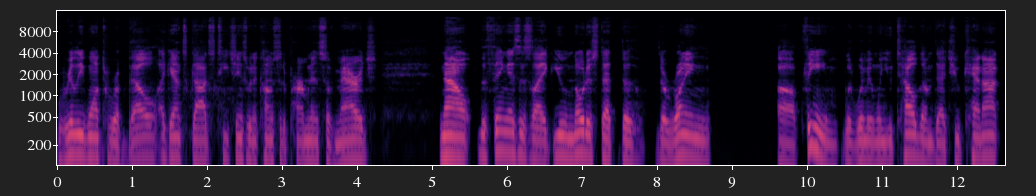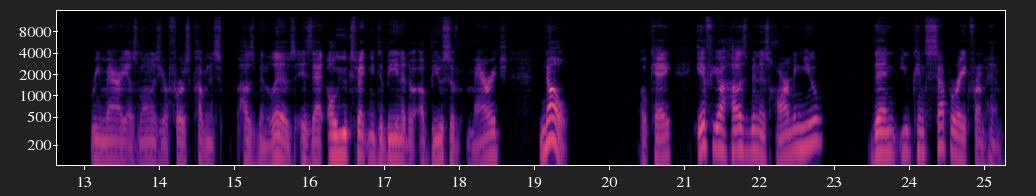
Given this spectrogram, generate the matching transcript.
really want to rebel against God's teachings when it comes to the permanence of marriage. Now, the thing is, is like you notice that the the running uh, theme with women when you tell them that you cannot remarry as long as your first covenant husband lives is that oh you expect me to be in an abusive marriage no okay if your husband is harming you then you can separate from him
